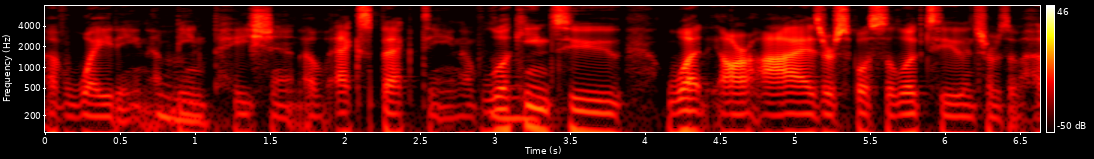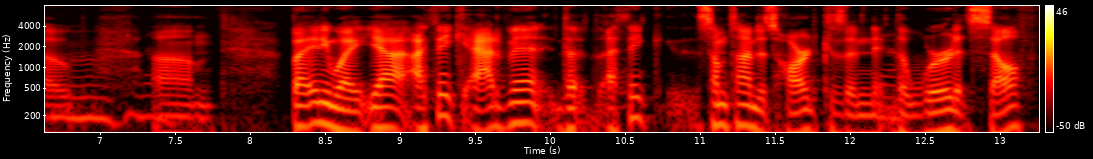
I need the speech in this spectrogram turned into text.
of waiting, of being mm. patient, of expecting, of mm-hmm. looking to what our eyes are supposed to look to in terms of hope. Mm-hmm. Um, but anyway, yeah, I think Advent. The, I think sometimes it's hard because the, n the word itself.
